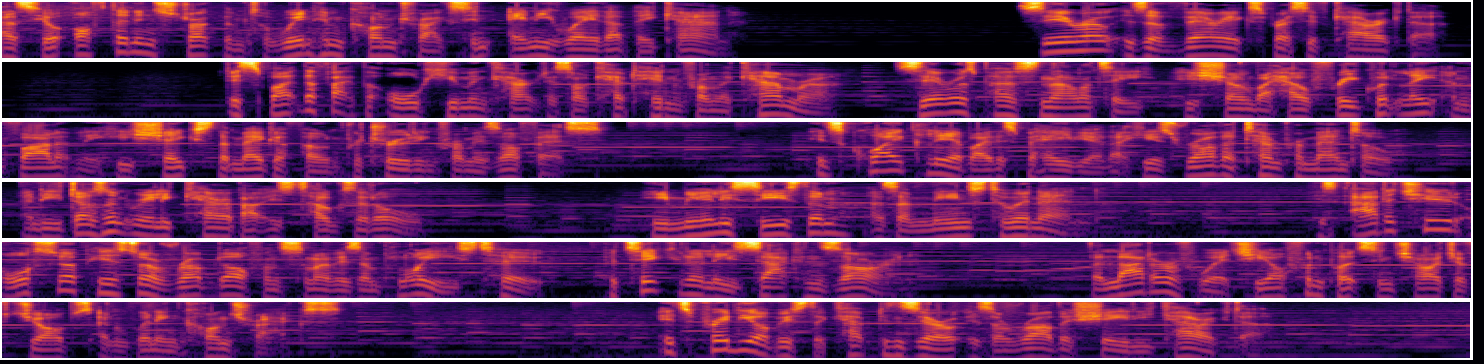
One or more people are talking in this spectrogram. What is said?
as he'll often instruct them to win him contracts in any way that they can. Zero is a very expressive character. Despite the fact that all human characters are kept hidden from the camera, Zero's personality is shown by how frequently and violently he shakes the megaphone protruding from his office. It's quite clear by this behaviour that he is rather temperamental, and he doesn't really care about his tugs at all. He merely sees them as a means to an end. His attitude also appears to have rubbed off on some of his employees too, particularly Zak and Zorran, the latter of which he often puts in charge of jobs and winning contracts. It's pretty obvious that Captain Zero is a rather shady character.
